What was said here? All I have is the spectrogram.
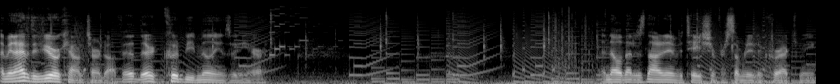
I mean, I have the viewer count turned off. There could be millions in here. And no, that is not an invitation for somebody to correct me.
